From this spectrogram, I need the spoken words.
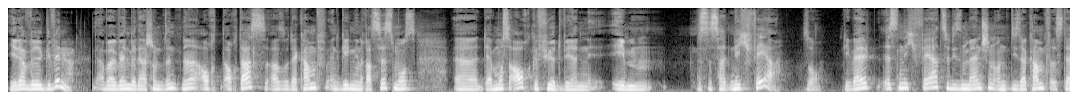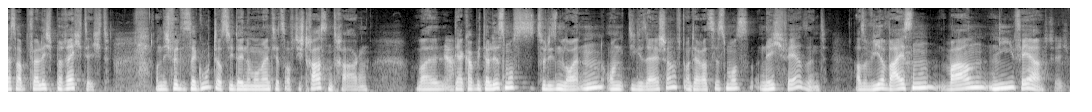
jeder will gewinnen. Aber wenn wir da schon sind, ne, auch, auch das, also der Kampf gegen den Rassismus, äh, der muss auch geführt werden. Eben, das ist halt nicht fair. So. Die Welt ist nicht fair zu diesen Menschen und dieser Kampf ist deshalb völlig berechtigt. Und ich finde es sehr gut, dass sie den im Moment jetzt auf die Straßen tragen. Weil ja. der Kapitalismus zu diesen Leuten und die Gesellschaft und der Rassismus nicht fair sind. Also wir Weißen waren nie fair. Richtig.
